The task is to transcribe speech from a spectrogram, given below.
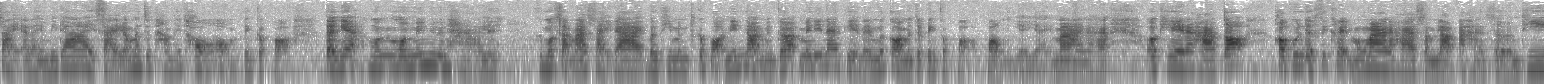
ใส่อะไรไม่ได้ ใส่แล้วมันจะทำให้ท้องออกมาเป็นกระป๋อแต่เนี่ยมันมันไม่มีปัญหาเลยคือมันสามารถใส่ได้ บางทีมันกระป๋อนิดหน่อยมันก็ไม่ได้น่าเกลียดอะไรเมื่อก่อนมันจะเป็นกระป๋อป่องใหญ่ ๆ มากนะคะ โอเคนะคะ ก็ขอบคุณ The Secret มาก ๆ นะคะสำหรับอาหารเสริมที่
